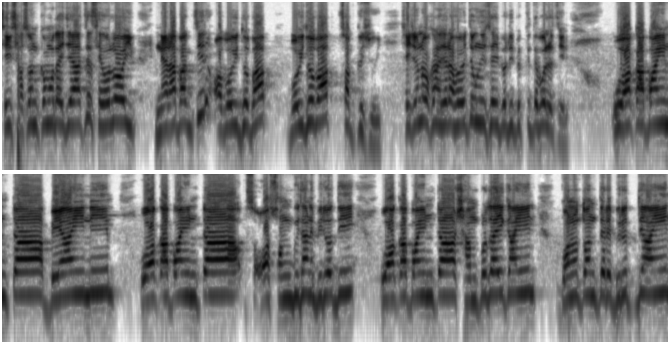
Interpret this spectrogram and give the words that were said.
সেই শাসন ক্ষমতায় যে আছে, সে হলো ওই নেড়াবাগজির অবৈধ ভাব বৈধ বাপ সব কিছুই সেই জন্য ওখানে যারা হয়েছে, উনি সেই পরিপ্রেক্ষিতে বলেছেন। ওয়াকাপ আইনটা বেআইনি ওয়াকাপ আইনটা অসংবিধান বিরোধী ওয়াকাপ আইনটা সাম্প্রদায়িক আইন, গণতন্ত্রের বিরুদ্ধে আইন,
